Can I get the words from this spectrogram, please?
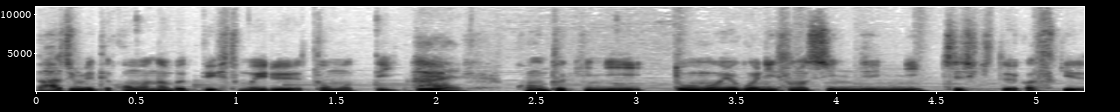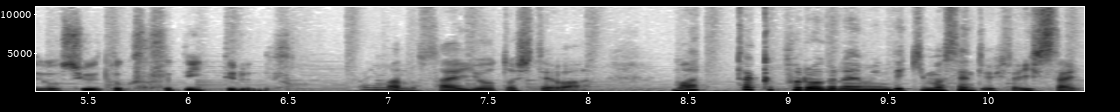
初めてこう学ぶっていう人もいると思っていて、はい、この時にどのようにその新人に知識というかスキルを習得させていってるんですか？今の採用としては全くプログラミングできませんという人は一切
